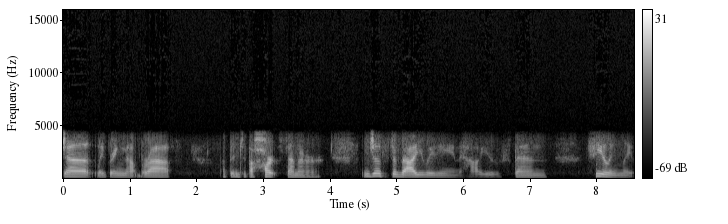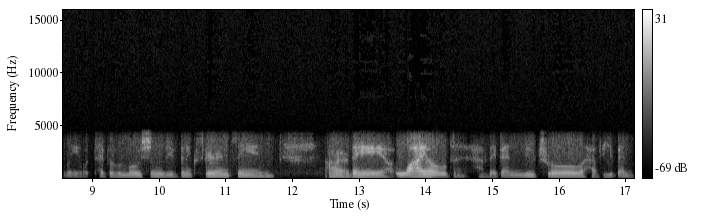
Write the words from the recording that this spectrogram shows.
gently bring that breath up into the heart center and just evaluating how you've been feeling lately, what type of emotions you've been experiencing. Are they wild? Have they been neutral? Have you been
